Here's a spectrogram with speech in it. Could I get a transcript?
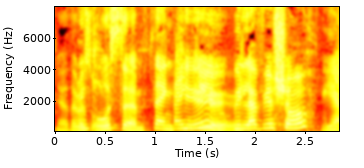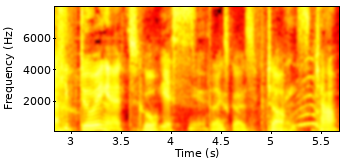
Yeah, that was awesome. Thank, Thank you. you. We love your show. Yeah. Keep doing it. Cool. Yes. Thanks, guys. Ciao. Ciao.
